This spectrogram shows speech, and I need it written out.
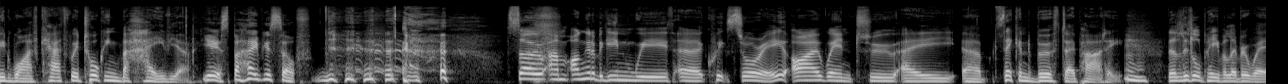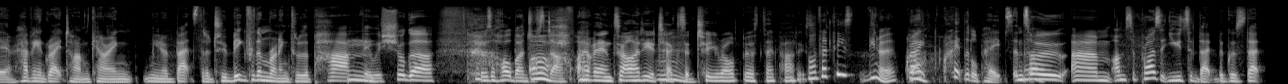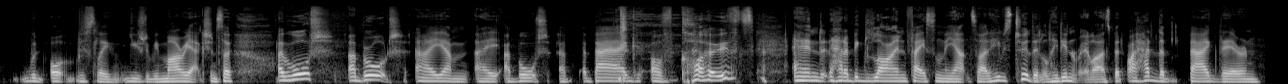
Midwife Kath, we're talking behaviour. Yes, behave yourself. So um, I'm going to begin with a quick story. I went to a uh, second birthday party. The little people everywhere having a great time carrying, you know, bats that are too big for them, running through the park. There was sugar. There was a whole bunch of Oh, stuff. I have anxiety attacks at two-year-old birthday parties. Well, that these, you know, great, great little peeps. And so um, I'm surprised that you said that because that would obviously usually be my reaction. So I bought, I brought a, um, a I bought a, a bag of clothes, and it had a big lion face on the outside. He was too little; he didn't realise, but I had the bag there, and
